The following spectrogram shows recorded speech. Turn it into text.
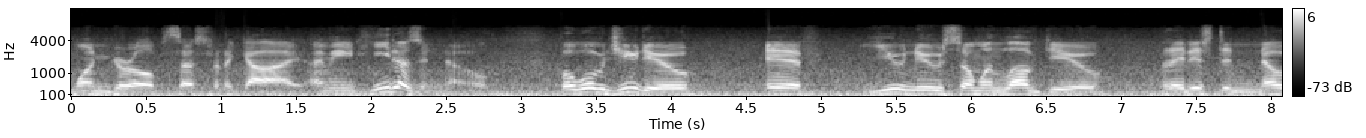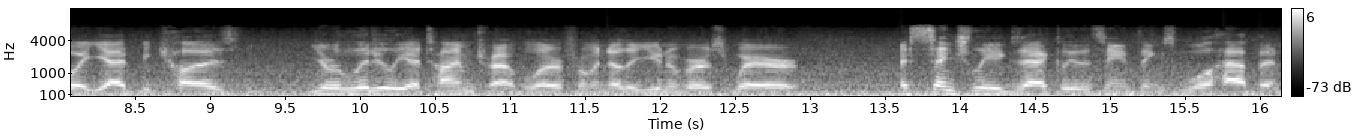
one girl obsessed with a guy. I mean, he doesn't know, but what would you do if you knew someone loved you, but they just didn't know it yet because you're literally a time traveler from another universe where essentially exactly the same things will happen,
